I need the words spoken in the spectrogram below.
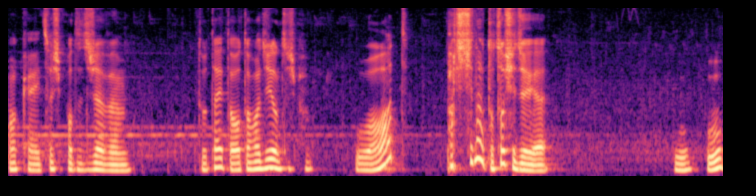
Okej, coś pod drzewem. Tutaj to o to chodzi? On coś. What? Patrzcie na to, co się dzieje? U, u.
